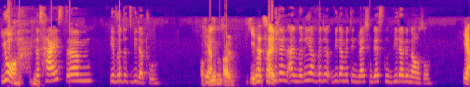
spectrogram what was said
Ja, das heißt, ähm, ihr würdet es wieder tun. Auf ja. jeden Fall. Jederzeit. Wieder in Almeria, wieder, wieder mit den gleichen Gästen, wieder genauso. Ja.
